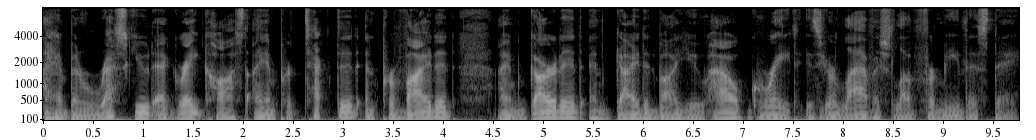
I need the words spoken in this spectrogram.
I have been rescued at great cost. I am protected and provided. I am guarded and guided by you. How great is your lavish love for me this day.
